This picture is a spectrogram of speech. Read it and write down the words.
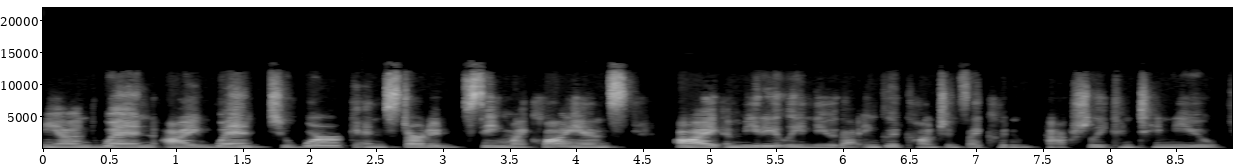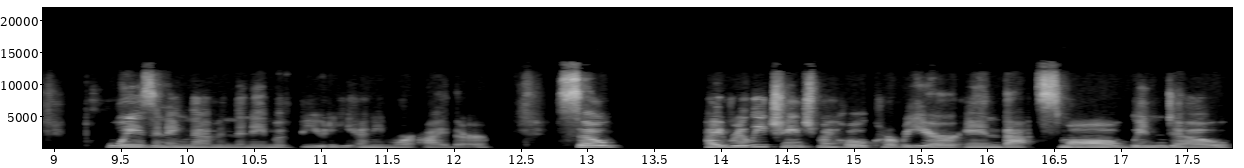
And when I went to work and started seeing my clients, I immediately knew that in good conscience, I couldn't actually continue poisoning them in the name of beauty anymore either. So I really changed my whole career in that small window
